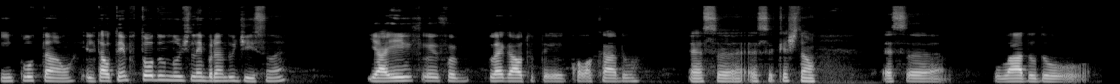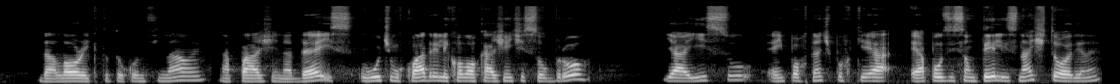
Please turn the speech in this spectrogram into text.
em Plutão. Ele está o tempo todo nos lembrando disso, né? E aí foi, foi, legal tu ter colocado essa, essa questão. Essa, o lado do, da Lori que tu tocou no final, na página 10, o último quadro ele coloca a gente sobrou, e aí isso é importante porque a, é a posição deles na história, né?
